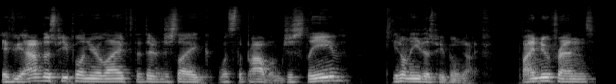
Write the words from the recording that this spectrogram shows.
If you have those people in your life that they're just like, what's the problem? Just leave. You don't need those people in your life. Find new friends,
